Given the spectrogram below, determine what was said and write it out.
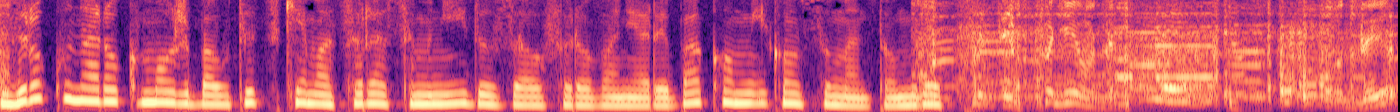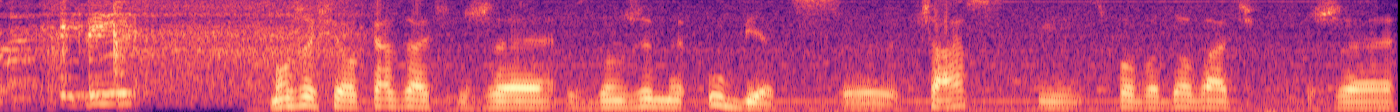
Z roku na rok Morze Bałtyckie ma coraz mniej do zaoferowania rybakom i konsumentom ryb. Może się okazać, że zdążymy ubiec y, czas i spowodować, że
